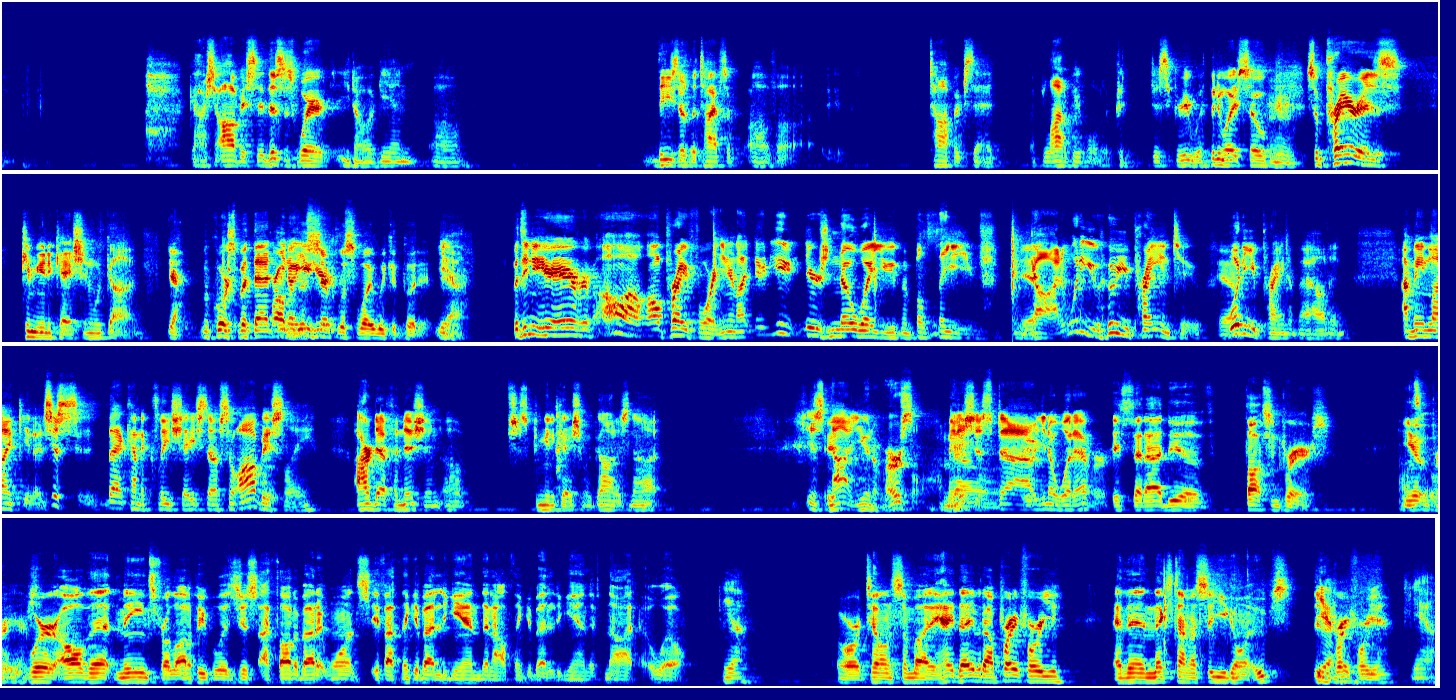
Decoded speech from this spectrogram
gosh obviously this is where you know again um, these are the types of, of uh, topics that a lot of people could disagree with. But anyway, so Mhm. so prayer is communication with God. Yeah. of course. But that Probably you know the you hear, simplest way we could put it. yeah. But then you hear every, oh, I'll, I'll pray for you. And you're like, dude, you, there's no way you even believe in Yeah. God. What are you, who are you praying to? Yeah. What are you praying about? And I mean, like, you know, it's just that kind of cliche stuff. So obviously, our definition of just communication with God is not, it's It- not universal. I mean, it's just, uh, It- you know, whatever. It's that idea of thoughts and prayers. you Thoughts know, and prayers. where all that means for a lot of people is just I thought about it once. If I think about it again, then I'll think about it again. If not, oh well. Yeah. Or telling somebody, "Hey, David, I'll pray for you," and then next time I see you, going, "Oops, didn't Yeah. pray for you." Yeah.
